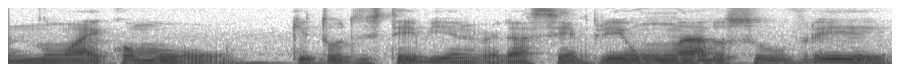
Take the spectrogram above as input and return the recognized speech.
não há como que todos estejam bem, verdade? Sempre um lado sofre.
